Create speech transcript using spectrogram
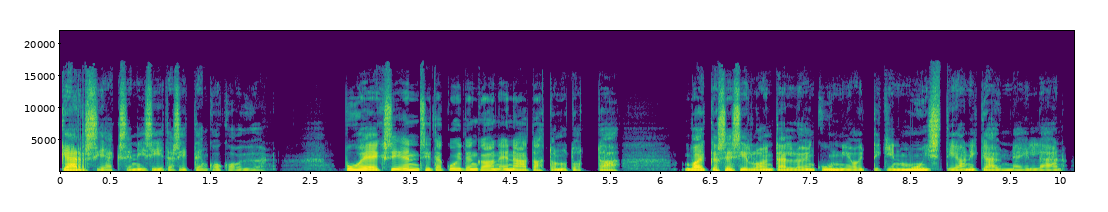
kärsiäkseni siitä sitten koko yön. Puheeksi en sitä kuitenkaan enää tahtonut ottaa, vaikka se silloin tällöin kunnioittikin muistiani käynneillään –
